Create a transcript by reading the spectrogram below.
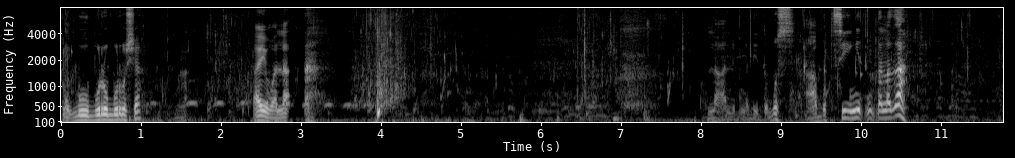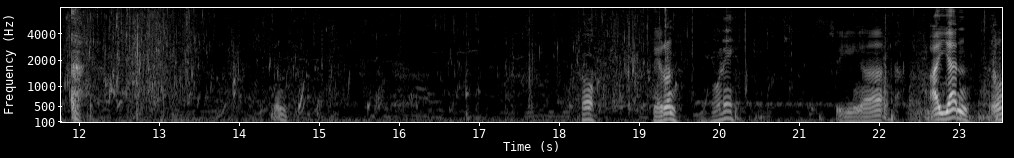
Nagbuburo-buro siya. Ay, wala. Lalim na dito, boss. Abot singit na talaga. Oh, Meron. huli. Sige nga. Ayan. Oh.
